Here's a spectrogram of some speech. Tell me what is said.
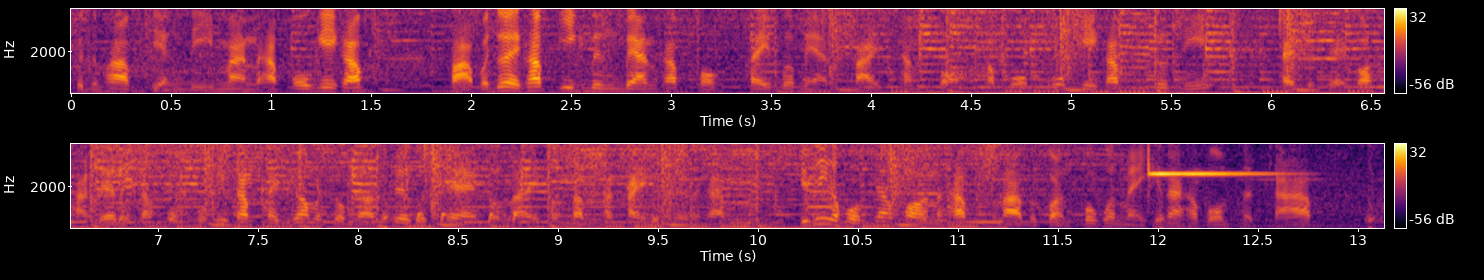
คุณภาพเสียงดีมากนะครับ โอเคครับ ฝากไปด้วยครับ อีกหนึ่งแบรนด์ครับของไซเบอร์แมนสายช่างปอกครับผม โอเคครับ ชุดนี้ ใครสนใจก็สั่งได้เลยครับผม โอเคครับ ใครที่เข้ามาชมดาวช่วยกดแชร์ กดไลค์ กดซับสไครต์ด้วยนะครับคลิปนี้กับผมช่างปอนนะครับ ลาไปก่อนพบกันใหม่ที่หน้าครับผมสวัสดีครับ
